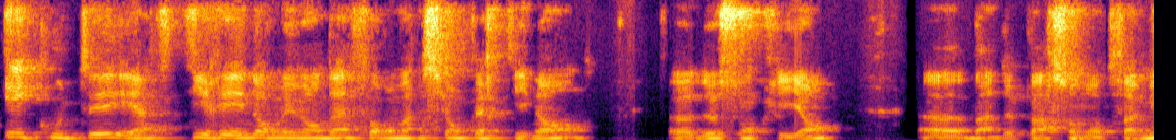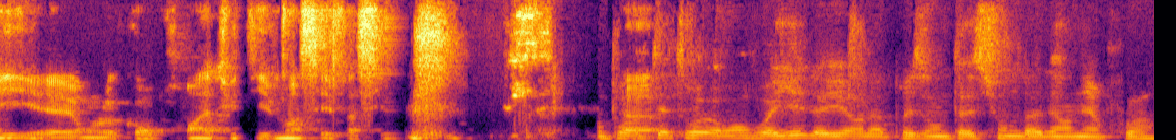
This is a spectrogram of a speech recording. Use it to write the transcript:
écouter et à tirer énormément d'informations pertinentes euh, de son client, euh, ben de par son nom de famille, et on le comprend intuitivement assez facilement. On pourrait euh, peut-être renvoyer d'ailleurs la présentation de la dernière fois.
